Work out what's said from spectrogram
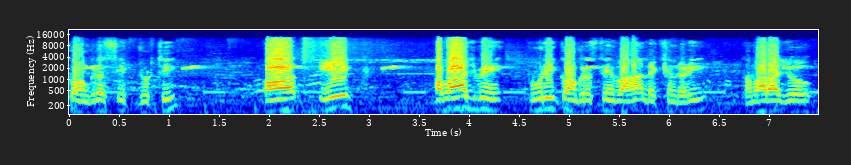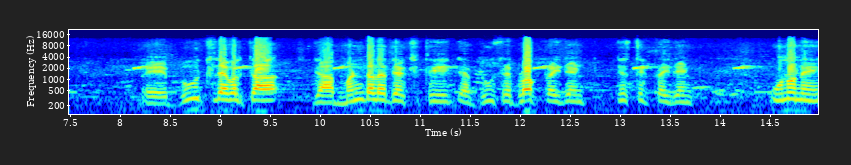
कांग्रेस एकजुट थी और एक आवाज़ में पूरी कांग्रेस ने वहाँ इलेक्शन लड़ी। हमारा जो बूथ लेवल का या मंडल अध्यक्ष थे, या दूसरे ब्लॉक प्रेसिडेंट, डिस्ट्रिक्ट प्रेसिडेंट, उन्होंने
